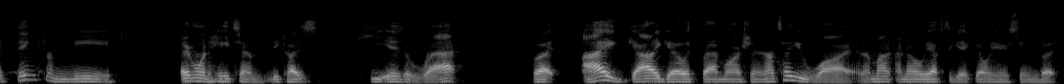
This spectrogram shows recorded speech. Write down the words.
I think for me, everyone hates him because he is a rat, but I gotta go with Brad Marchand, and I'll tell you why. And I'm not. I know we have to get going here soon, but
